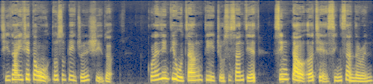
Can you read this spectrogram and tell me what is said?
其他一切动物都是被准许的。古兰经第五章第九十三节：心道而且行善的人，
